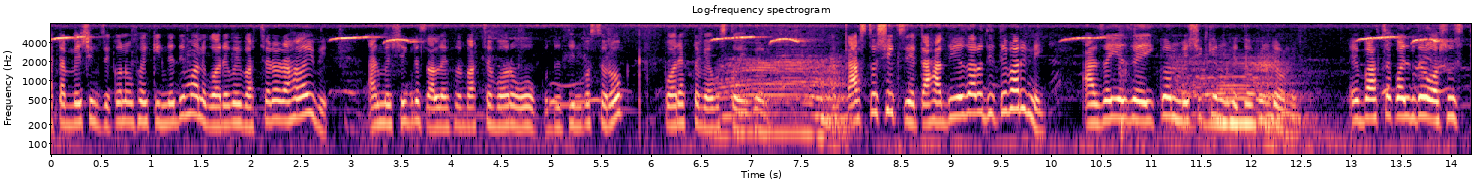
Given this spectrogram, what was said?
একটা মেশিন যে কোনো উপায় কিনে দিই মানে ঘরে ওই বাচ্চারা রাখা হইবে। আর মেশিনটা চালাই বাচ্চা বড় হোক, দু তিন বছর হোক, পরে একটা ব্যবস্থা হইবে। আর কাজ তো শিখছি টাকা দিয়ে যারা দিতে পারি নাই। আর যাই যে এই কোন মেশিন কেন হইতে ফিল্ডে অনেক এই বাচ্চা কয়দিন ধরে অসুস্থ।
